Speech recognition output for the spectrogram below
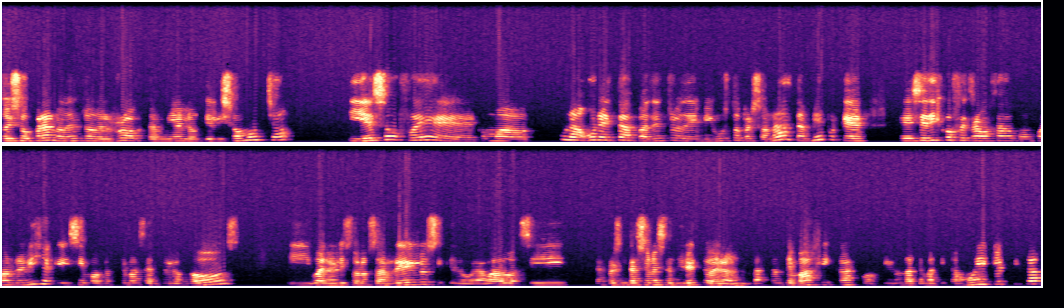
soy soprano dentro del rock, también lo utilizo mucho, y eso fue como una, una etapa dentro de mi gusto personal también, porque ese disco fue trabajado con Juan Revilla, que hicimos los temas entre los dos, y bueno, él hizo los arreglos y quedó grabado así las presentaciones en directo eran bastante mágicas porque era una temática muy ecléctica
